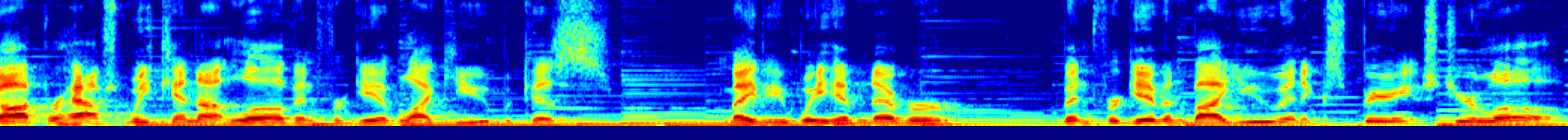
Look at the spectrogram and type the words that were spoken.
God, perhaps we cannot love and forgive like you because maybe we have never been forgiven by you and experienced your love.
